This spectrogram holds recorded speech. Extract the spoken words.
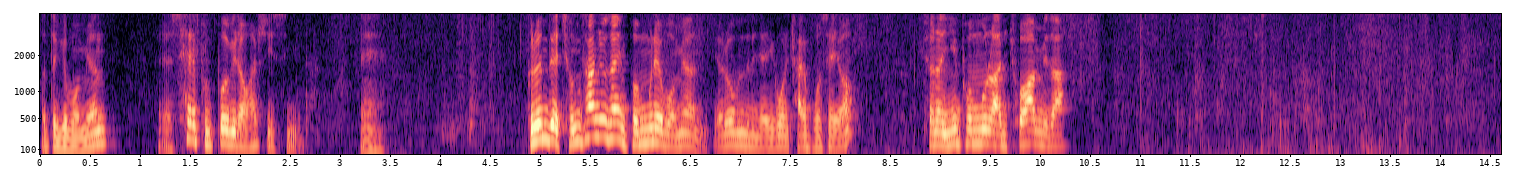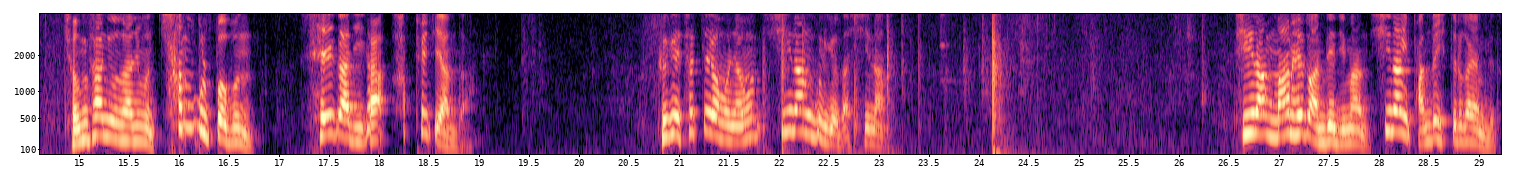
어떻게 보면 예, 새 불법이라고 할 수 있습니다. 예. 그런데 정산유사님 법문에 보면 여러분들이 이제 이걸 잘 보세요. 저는 이 법문을 아주 좋아합니다. 정산유사님은 참불법은 세 가지가 합해져야 한다. 그게 첫째가 뭐냐면 신앙불교다, 신앙. 신앙만 해도 안 되지만 신앙이 반드시 들어가야 합니다.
